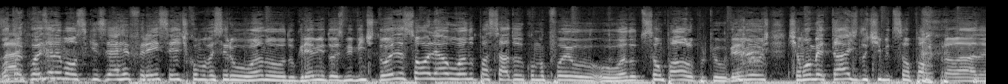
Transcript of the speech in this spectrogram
outra coisa, alemão, se quiser referência aí de como vai ser o ano do Grêmio em 2022, é só olhar o ano passado como foi o, o ano do São Paulo, porque o Grêmio chamou metade do time do São Paulo pra lá, né?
